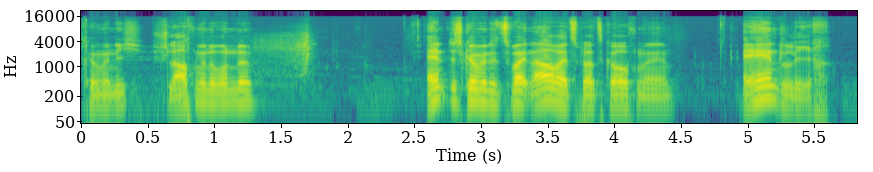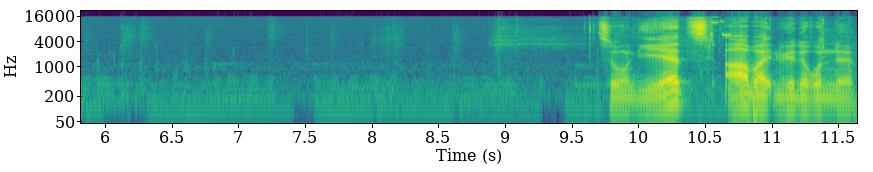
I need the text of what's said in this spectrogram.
Können wir nicht. Schlafen wir eine Runde. Endlich können wir den zweiten Arbeitsplatz kaufen, ey. Endlich. So, und jetzt arbeiten wir eine Runde.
